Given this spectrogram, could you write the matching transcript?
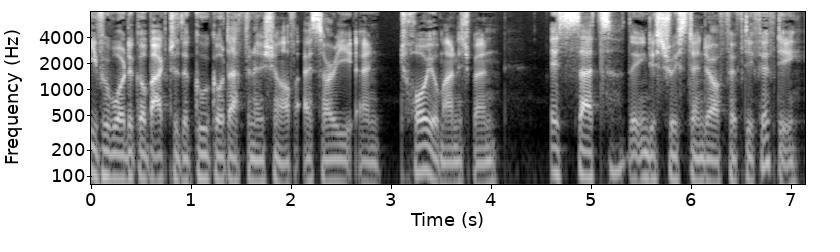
If we were to go back to the Google definition of SRE and toil management, it sets the industry standard of 50 50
